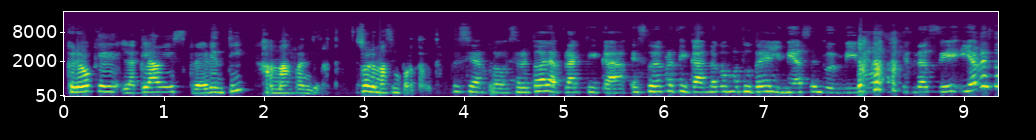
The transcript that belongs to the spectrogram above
Creo que la clave es creer en ti, jamás rendirte. Eso es lo más importante. Es cierto, sobre todo la práctica. Estuve practicando como tú te delineaste en tu en vivo, haciendo así, y ya me está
